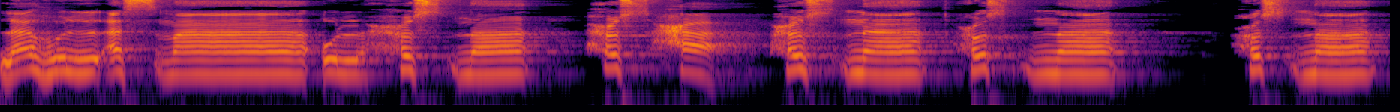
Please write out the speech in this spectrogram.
লাহুল আসমা উল হুসনা, হুসহা, হুসনা হুসনা হুসনা।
